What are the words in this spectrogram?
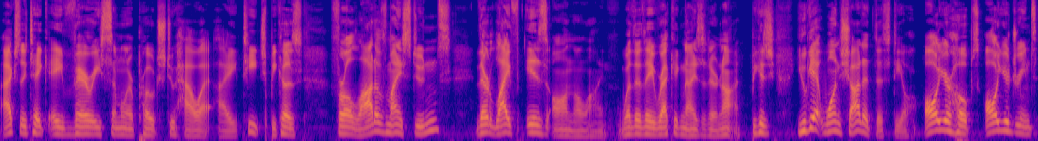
I actually take a very similar approach to how I, I, teach because for a lot of my students, their life is on the line, whether they recognize it or not, because you get one shot at this deal. All your hopes, all your dreams,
